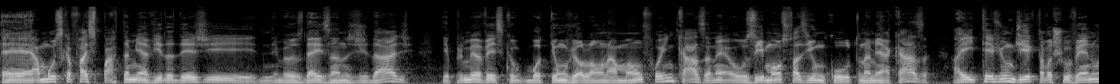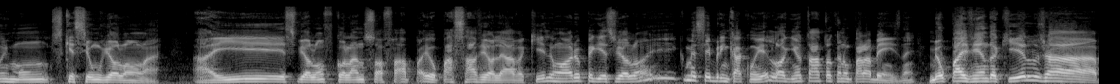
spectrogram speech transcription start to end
É, a música faz parte da minha vida desde meus 10 anos de idade. E a primeira vez que eu botei um violão na mão foi em casa, né? Os irmãos faziam um culto na minha casa. Aí teve um dia que estava chovendo, um irmão esqueceu um violão lá. Aí esse violão ficou lá no sofá, eu passava e olhava aquilo, uma hora eu peguei esse violão e comecei a brincar com ele, logo eu tava tocando um parabéns, né? Meu pai vendo aquilo já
